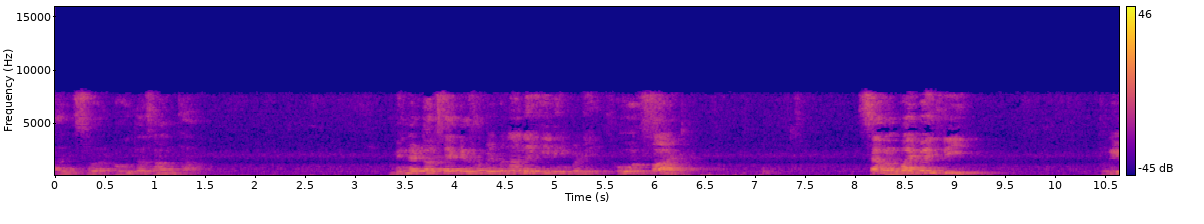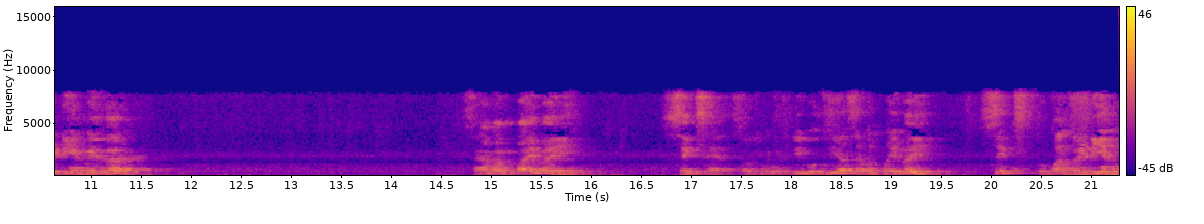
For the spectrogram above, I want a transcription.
आंसर, बहुत आसान था। मिनट और सेकंड हमें बनाने ही नहीं पड़े। Fourth part seven pi by three radian measure seven pi by six है। सॉरी मैंने थ्री बोल दिया। सेवन पाई बाई सिक्स तो one radian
